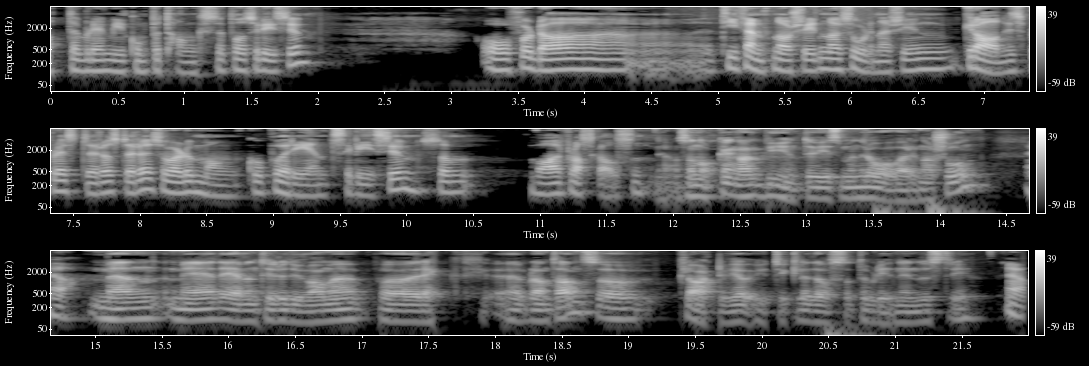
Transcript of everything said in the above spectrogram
at det ble mye kompetanse på silisium. Og for da eh, 10-15 år siden, når solenergien gradvis ble større og større, så var det manko på rent silisium som var flaskehalsen. Ja, så nok en gang begynte vi som en råvarenasjon, Ja. men med det eventyret du var med på REC bl.a., blant annet, så klarte vi å utvikle det også til å bli en industri. Ja,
